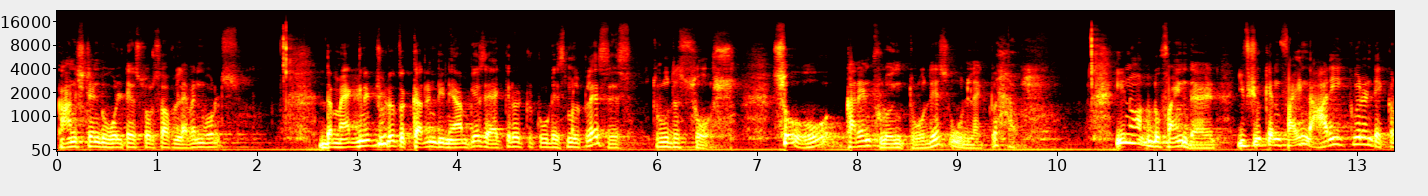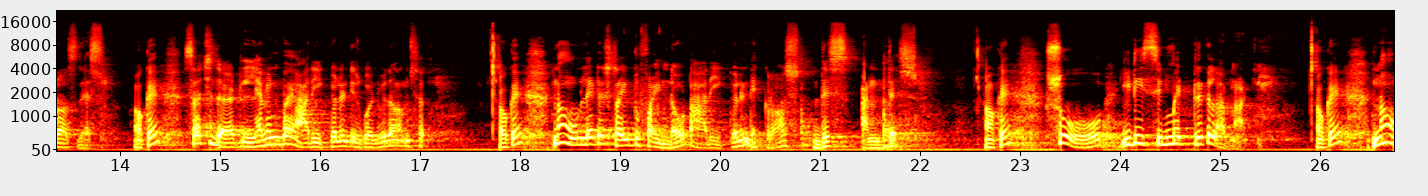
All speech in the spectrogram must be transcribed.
constant voltage source of 11 volts. The magnitude of the current in amperes accurate to two decimal places through the source. So current flowing through this would like to have. In order to find that if you can find r equivalent across this okay such that 11 by r equivalent is going to be the answer okay? Now let us try to find out r equivalent across this and this. Okay? So it is symmetrical or not? Okay? Now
